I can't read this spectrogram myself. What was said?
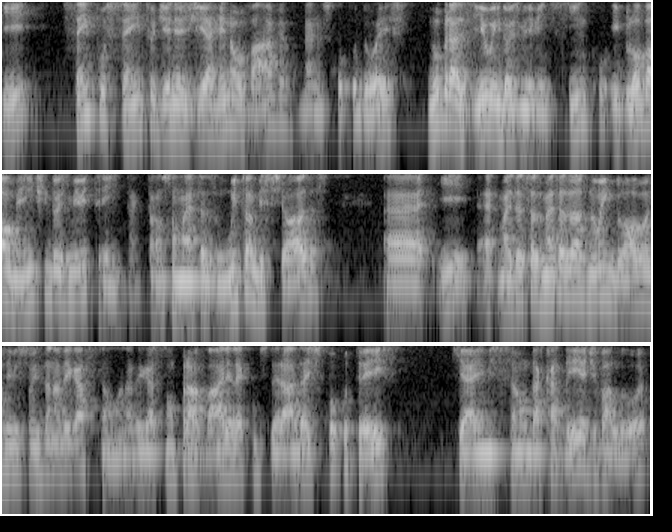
e 100% de energia renovável, né, no escopo 2, no Brasil em 2025 e globalmente em 2030. Então, são metas muito ambiciosas, é, e, é, mas essas metas elas não englobam as emissões da navegação. A navegação para Vale é considerada a escopo 3, que é a emissão da cadeia de valor,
